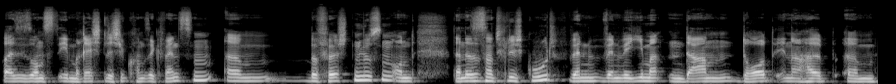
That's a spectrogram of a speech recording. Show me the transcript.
weil sie sonst eben rechtliche Konsequenzen ähm, befürchten müssen. Und dann ist es natürlich gut, wenn, wenn wir jemanden dann dort innerhalb ähm,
